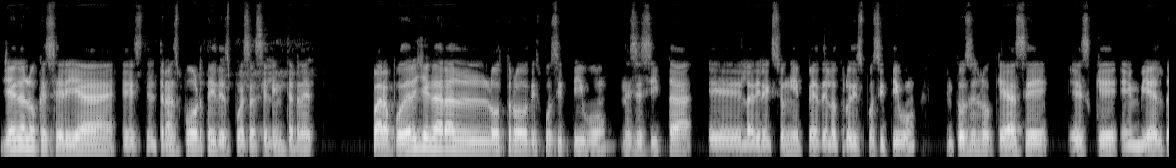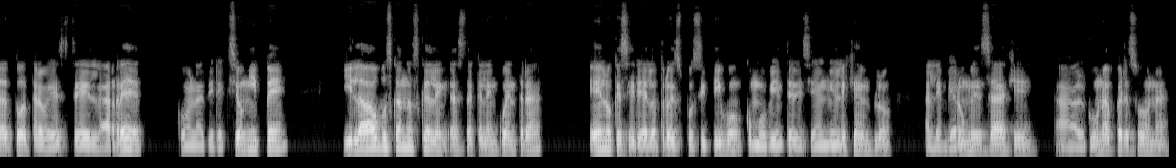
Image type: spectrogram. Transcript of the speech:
llega lo que sería este, el transporte y después hacia el Internet. Para poder llegar al otro dispositivo necesita eh, la dirección IP del otro dispositivo. Entonces lo que hace es que envía el dato a través de la red con la dirección IP y la va buscando hasta que la encuentra en lo que sería el otro dispositivo, como bien te decía en el ejemplo, al enviar un mensaje a alguna persona,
